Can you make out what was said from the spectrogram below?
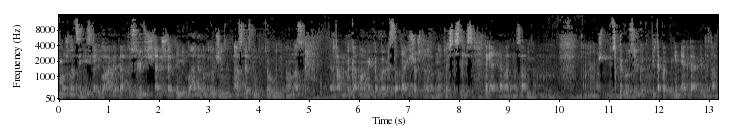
можно оценить как благо, да, то есть люди считают, что это не благо, но потом через 15 лет смотрят, блин, у нас там экономика выросла, да, еще что-то. Ну, то есть, если из реального назвать, там, может быть, Грузию как такой пример, да, когда там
